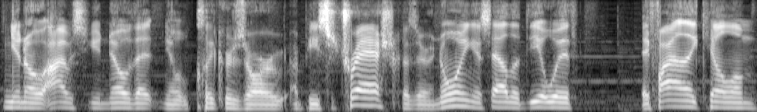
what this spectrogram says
you know, obviously you know that you know clickers are a piece of trash because they're annoying as hell to deal with. They finally kill him.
